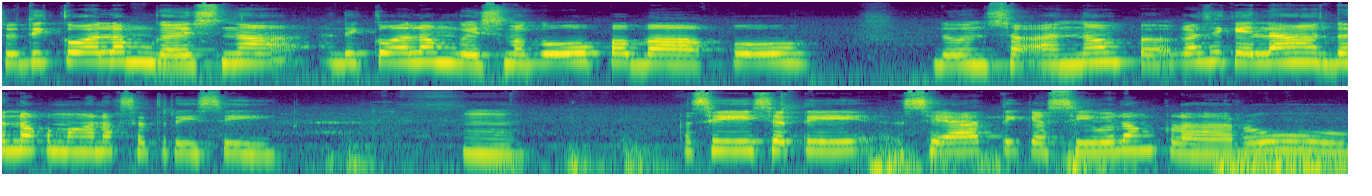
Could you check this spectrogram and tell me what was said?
So, di ko alam guys na, di ko alam guys, mag-uupa ba ako doon sa ano, kasi kailangan, doon ako mga anak sa 3C. Hmm. Kasi si ate, si ate kasi walang klaro.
